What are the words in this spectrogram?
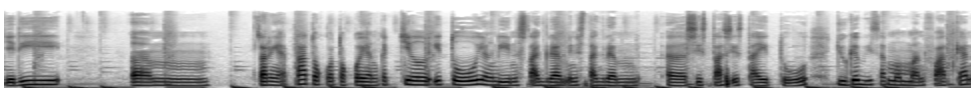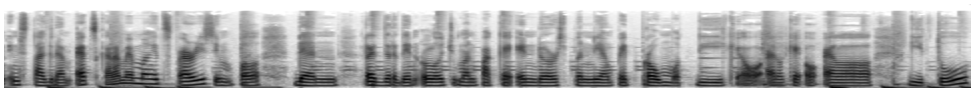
Jadi um, ternyata toko-toko yang kecil itu yang di Instagram Instagram uh, sista-sista itu juga bisa memanfaatkan Instagram Ads karena memang it's very simple dan rather than lo cuman pakai endorsement yang paid promote di KOL KOL gitu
